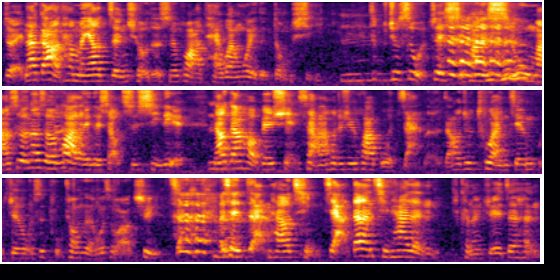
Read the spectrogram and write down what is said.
对，那刚好他们要征求的是画台湾味的东西，嗯，这不就是我最喜欢的食物吗？所以我那时候画了一个小吃系列，然后刚好被选上，然后就去花博展了。然后就突然间，我觉得我是普通人，为什么要去展？而且 展还要请假。当然，其他人可能觉得这很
